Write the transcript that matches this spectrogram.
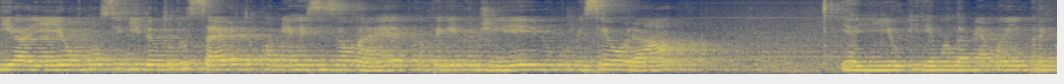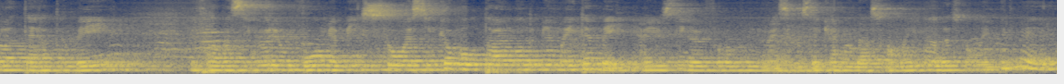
E aí eu consegui, deu tudo certo com a minha rescisão na época. Peguei meu dinheiro, comecei a orar. E aí eu queria mandar minha mãe para Inglaterra também. Eu falava, Senhor, eu vou, me abençoa. Assim que eu voltar, eu mando minha mãe também. Aí o Senhor falou para mim, mas se você quer mandar sua mãe, manda sua mãe primeiro.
